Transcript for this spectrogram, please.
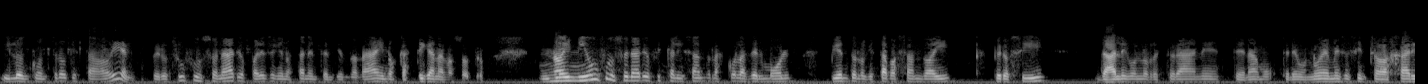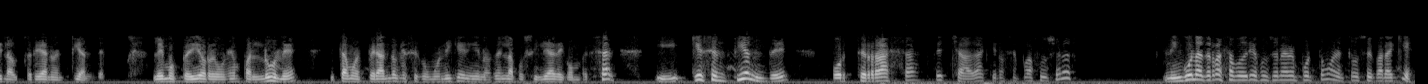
y lo encontró que estaba bien, pero sus funcionarios parece que no están entendiendo nada y nos castigan a nosotros. No hay ni un funcionario fiscalizando las colas del mall, viendo lo que está pasando ahí, pero sí, dale con los restaurantes, tenemos, tenemos nueve meses sin trabajar y la autoridad no entiende. Le hemos pedido reunión para el lunes y estamos esperando que se comuniquen y nos den la posibilidad de conversar. ¿Y qué se entiende por terraza techada que no se pueda funcionar? Ninguna terraza podría funcionar en Puerto Montt, entonces ¿para qué?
